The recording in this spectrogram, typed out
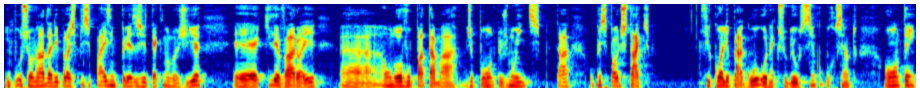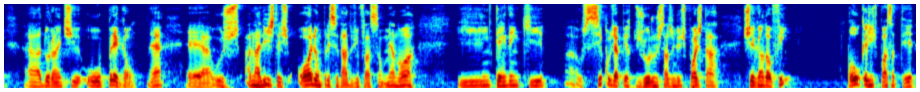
impulsionado ali pelas principais empresas de tecnologia é, que levaram aí a, a, um novo patamar de pontos no índice. Tá? O principal destaque ficou ali para a Google, né, que subiu 5% ontem uh, durante o pregão. Né? É, os analistas olham para esse dado de inflação menor e entendem que uh, o ciclo de aperto de juros nos Estados Unidos pode estar chegando ao fim ou que a gente possa ter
